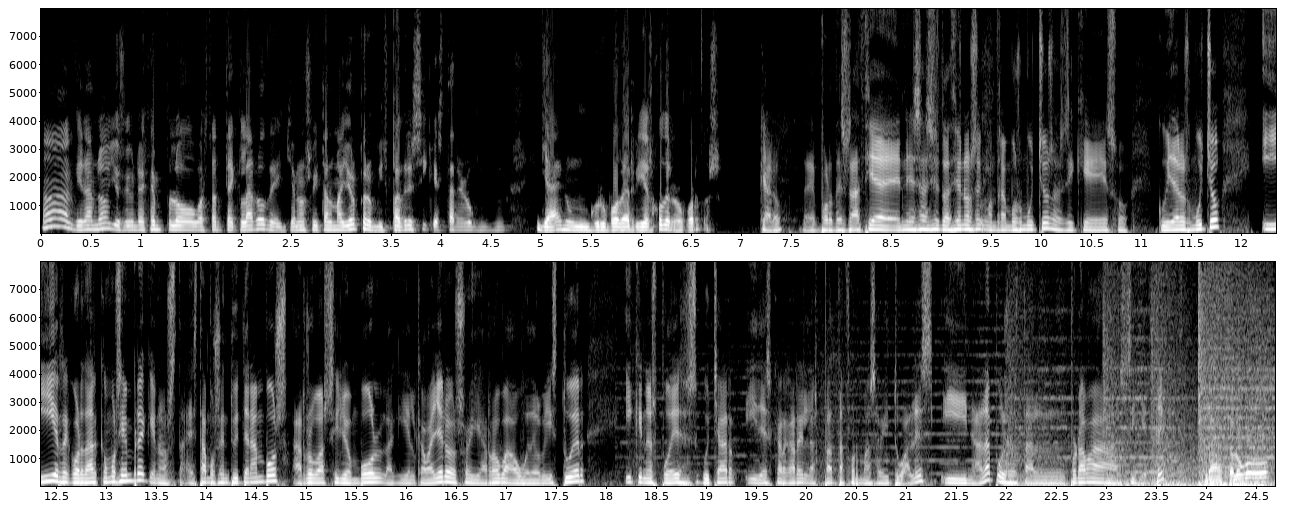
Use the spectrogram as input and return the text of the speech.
al final no, yo soy un ejemplo bastante claro de yo no soy tan mayor, pero mis padres sí que están en un, ya en un grupo de riesgo de los gordos. Claro, eh, por desgracia en esa situación nos encontramos muchos, así que eso, cuidaros mucho y recordar como siempre que nos, estamos en Twitter ambos, arroba Ball, aquí el caballero, soy arroba y que nos podéis escuchar y descargar en las plataformas habituales. Y nada, pues hasta el programa siguiente. Hasta luego.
